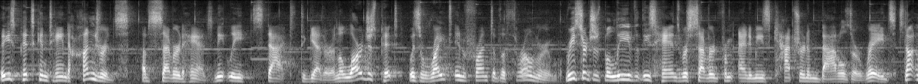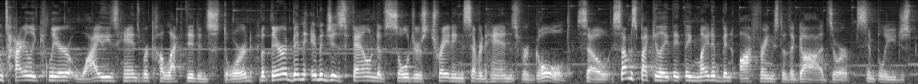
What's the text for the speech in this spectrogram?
These pits contained hundreds of severed hands, neatly stacked together, and the largest pit was right in front of the throne room. Researchers believe that these hands were severed from enemies captured in battles or raids. It's not entirely clear why these hands were collected and stored, but there have been images found of soldiers trading severed hands for gold, so some speculate that they might have been offerings to the gods or simply just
